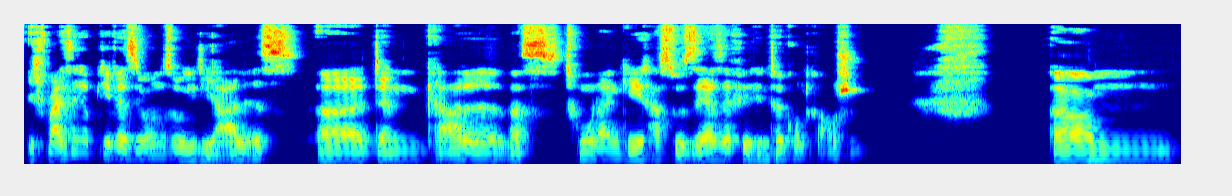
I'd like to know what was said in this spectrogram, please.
ich weiß nicht, ob die Version so ideal ist, äh, denn gerade was Ton angeht, hast du sehr, sehr viel Hintergrundrauschen. Ähm,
